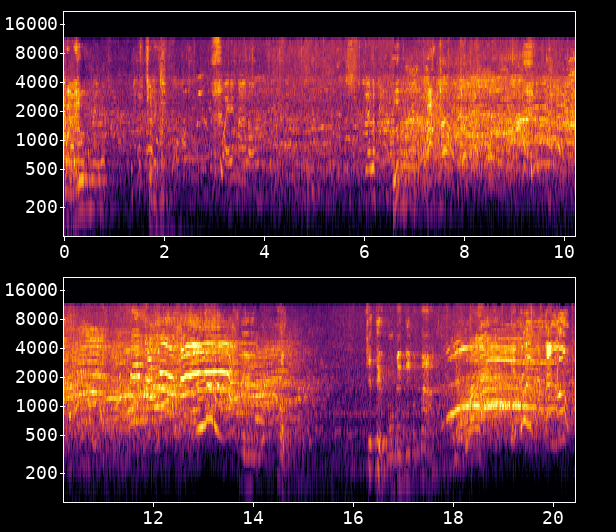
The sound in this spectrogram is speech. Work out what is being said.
ไหวไหมลูกเชิญเลยครับ ปล่อยให้มาเหรอเดี๋ยวเรา ปึ๊บอะคือผมคิดถึงโมเมนต์นี้มากคิดถึงกันลูกๆ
